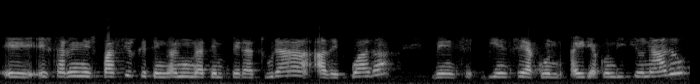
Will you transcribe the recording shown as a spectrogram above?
eh, estar en espacios que tengan una temperatura adecuada, bien, sea con aire acondicionado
